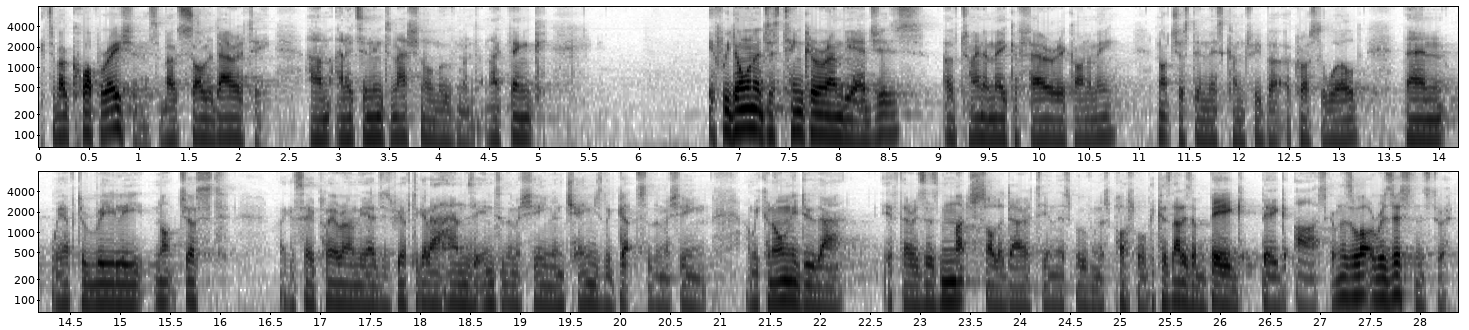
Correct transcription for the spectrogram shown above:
it's about cooperation, it's about solidarity, um, and it's an international movement. And I think if we don't want to just tinker around the edges of trying to make a fairer economy, not just in this country, but across the world, then we have to really not just, like I say, play around the edges. We have to get our hands into the machine and change the guts of the machine. And we can only do that if there is as much solidarity in this movement as possible, because that is a big, big ask. And there's a lot of resistance to it.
